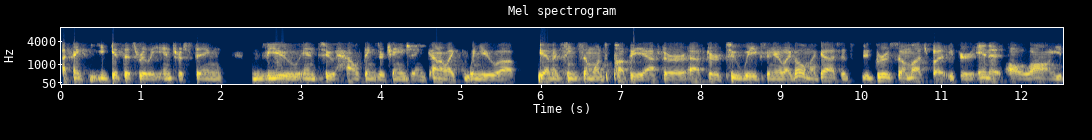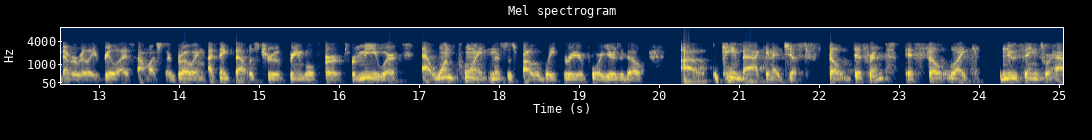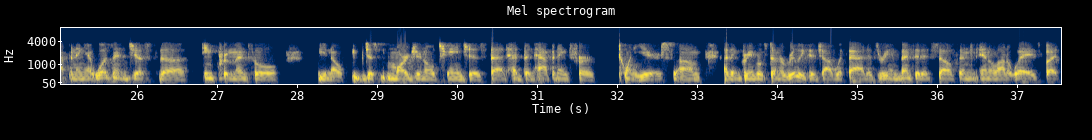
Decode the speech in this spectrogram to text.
I think you get this really interesting view into how things are changing. Kind of like when you, uh, you haven't seen someone's puppy after after two weeks and you're like oh my gosh it grew so much. But if you're in it all along you never really realize how much they're growing. I think that was true of greenville for for me where at one point and this was probably three or four years ago i came back and it just felt different. It felt like new things were happening. It wasn't just the incremental you know just marginal changes that had been happening for 20 years. Um, I think Greenville's done a really good job with that. It's reinvented itself in, in a lot of ways, but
